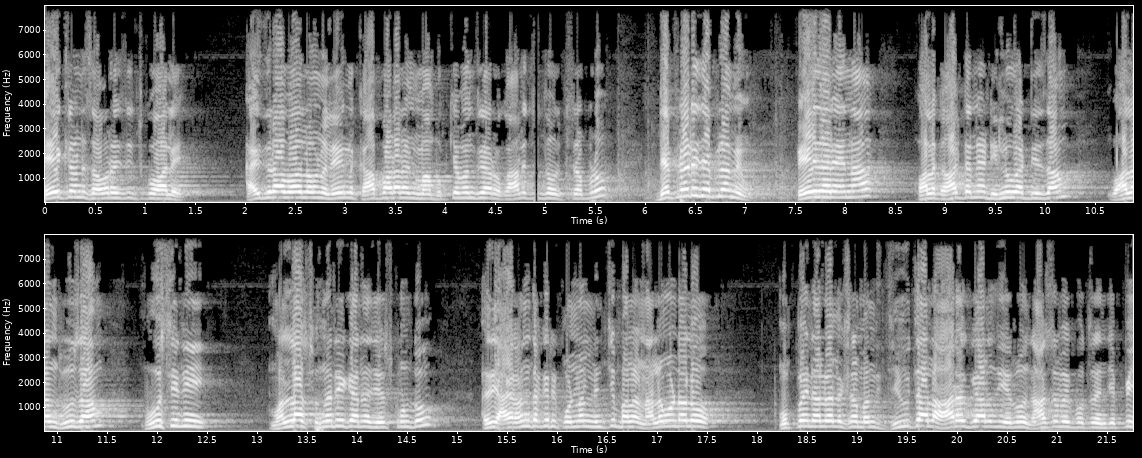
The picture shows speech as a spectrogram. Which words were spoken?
లేఖలను సంరక్షించుకోవాలి. హైదరాబాద్లో ఉన్న లేఖలను కాపాడాలని మా ముఖ్యమంత్రి గారు ఒక ఆలోచన వచ్చినప్పుడు డెఫినెట్గా చెప్పినాం మేము. పేదలైనా వాళ్ళకి ఆల్టర్నేట్ ఇల్లు కట్టిద్దాం వాళ్ళని చూసాం మూసిని మళ్ళా సుందరీకరణ చేసుకుంటూ అది అనంతగిరి కొండల నుంచి మళ్ళీ నల్గొండలో ముప్పై నలభై లక్షల మంది జీవితాలు ఆరోగ్యాలు ఈరోజు నాశనం అయిపోతుందని చెప్పి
